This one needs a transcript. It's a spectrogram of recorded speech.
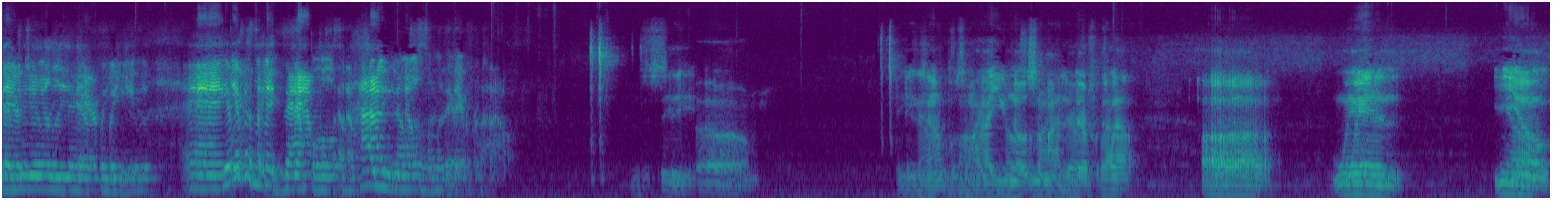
they're genuinely there for you? And give us some examples of how you know someone's there for clout. See, um, examples on how you know somebody there for clout. Uh, when, you know,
